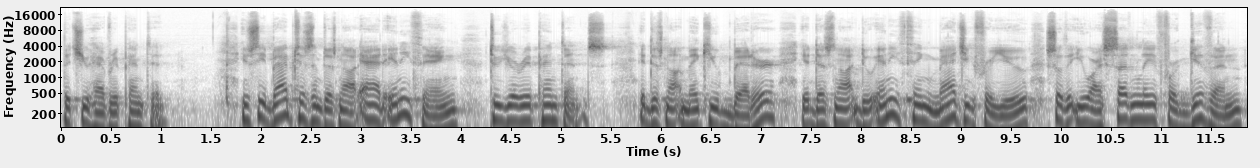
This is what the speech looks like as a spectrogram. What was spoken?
that you have repented. You see, baptism does not add anything to your repentance. It does not make you better. It does not do anything magic for you so that you are suddenly forgiven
